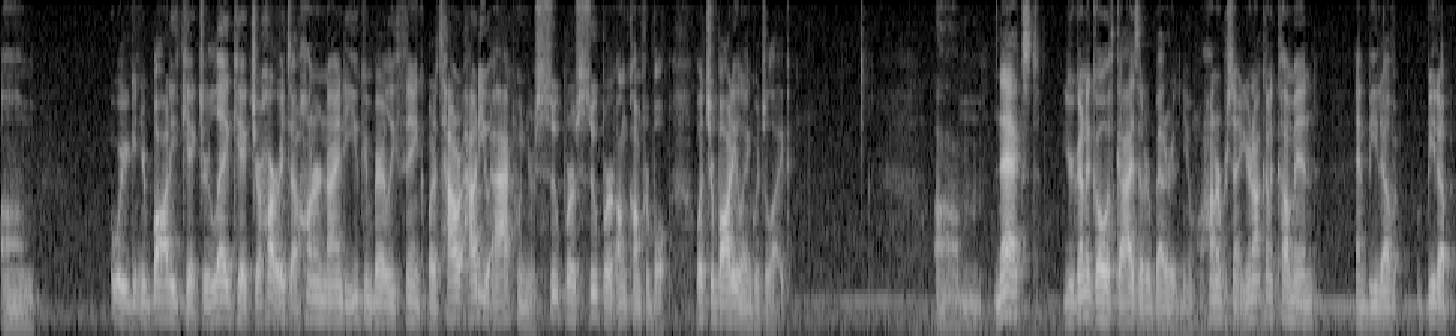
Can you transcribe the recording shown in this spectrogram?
Um, where you're getting your body kicked, your leg kicked, your heart rate's at 190, you can barely think, but it's how how do you act when you're super super uncomfortable? What's your body language like? Um, next, you're gonna go with guys that are better than you, 100%. You're not gonna come in and beat up beat up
